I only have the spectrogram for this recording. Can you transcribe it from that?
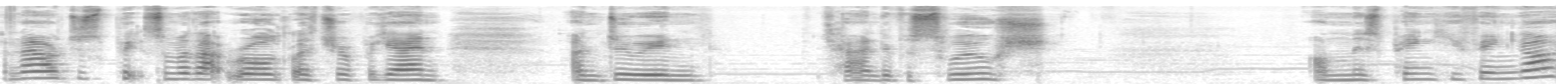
And now I'll just pick some of that raw glitter up again and doing kind of a swoosh on this pinky finger.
